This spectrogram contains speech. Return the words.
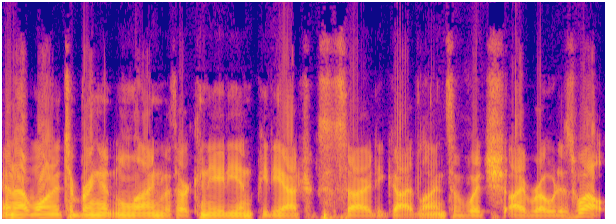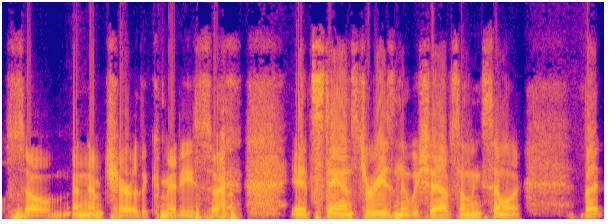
And I wanted to bring it in line with our Canadian Pediatric Society guidelines, of which I wrote as well. So, and I'm chair of the committee, so it stands to reason that we should have something similar. But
